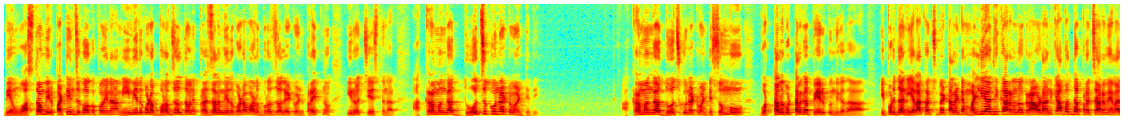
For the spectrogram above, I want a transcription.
మేము వస్తాం మీరు పట్టించుకోకపోయినా మీ మీద కూడా బురజల్తామని ప్రజల మీద కూడా వాళ్ళు బురజల్లేటువంటి ప్రయత్నం ఈరోజు చేస్తున్నారు. అక్రమంగా దోచుకున్నటువంటిది. అక్రమంగా దోచుకున్నటువంటి సొమ్ము గుట్టలు గుట్టలుగా పేరుకుంది కదా. ఇప్పుడు దాన్ని ఎలా ఖర్చు పెట్టాలంటే మళ్ళీ అధికారంలోకి రావడానికి అబద్ధ ప్రచారం ఎలా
